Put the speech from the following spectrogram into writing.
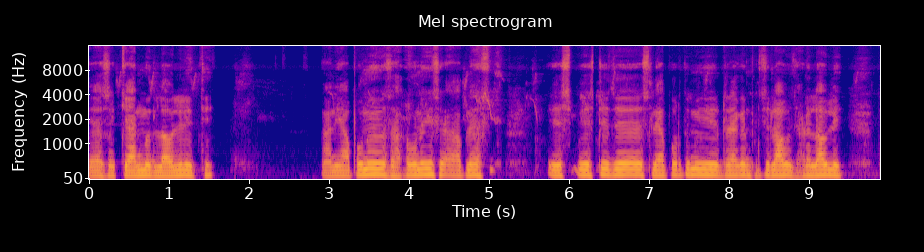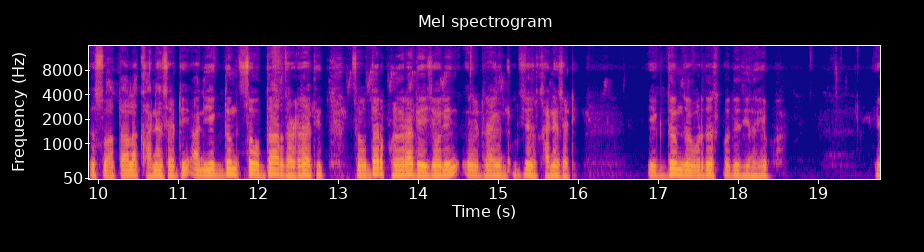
या असे कॅनमध्ये लावलेले आहेत ते. आणि आपण सर्वांनी आपल्या एस वेस्टेज स्लॅबवर तुम्ही ड्रॅगन फ्रूटचे लाव झाडं लावले तर स्वतःला खाण्यासाठी आणि एकदम चवदार झाडं राहतील. चवदार फळं राहते याच्यावाले ड्रॅगन फ्रूटचे खाण्यासाठी. एकदम जबरदस्त पद्धतीनं हे या हे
